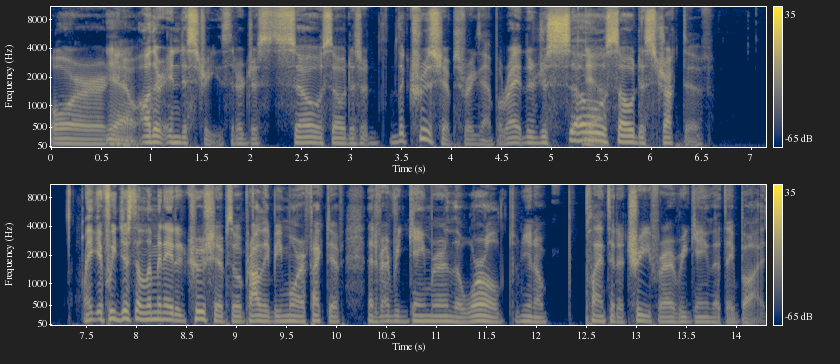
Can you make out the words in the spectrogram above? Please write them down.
or you know other industries that are just so so dis- the cruise ships for example right they're just so Yeah. so destructive like if we just eliminated cruise ships it would probably be more effective than if every gamer in the world you know planted a tree for every game that they bought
